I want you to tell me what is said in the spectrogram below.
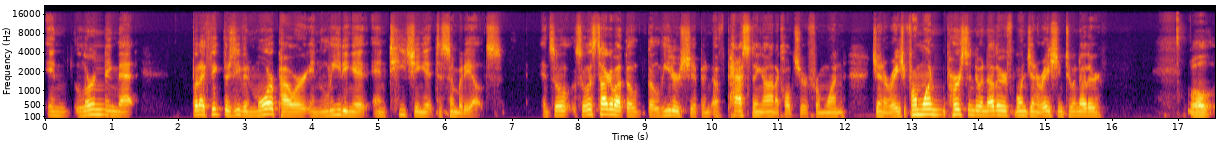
in learning that. But i think there's even more power in leading it and teaching it to somebody else. And so so let's talk about the the leadership and of passing on a culture from one generation from one person to another one generation to another? Well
